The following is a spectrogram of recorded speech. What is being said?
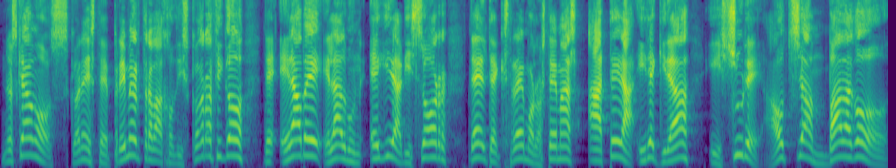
Nos quedamos con este primer trabajo discográfico de El Ave, el álbum Egira Sor, del que extraemos los temas Atera Irekira y Shure Aotsan Badago.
